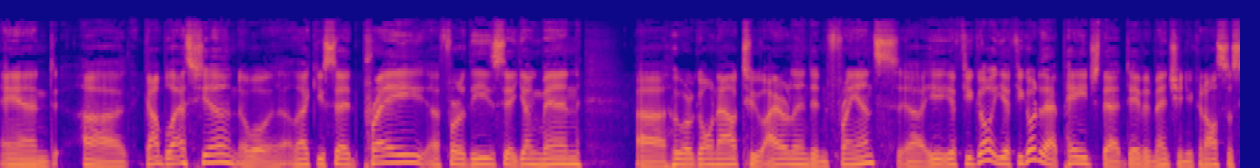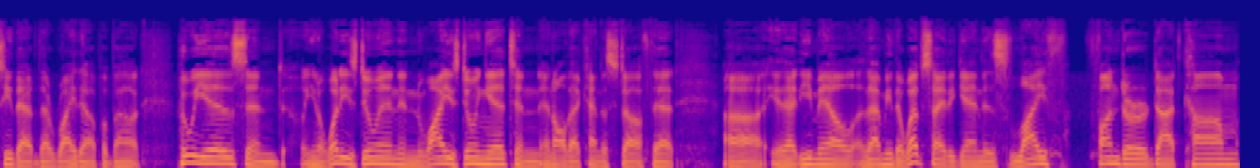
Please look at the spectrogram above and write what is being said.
and uh, God bless you. Like you said, pray uh, for these uh, young men. Uh, who are going out to Ireland and France? Uh, if you go, if you go to that page that David mentioned, you can also see that that write up about who he is and you know what he's doing and why he's doing it and and all that kind of stuff. That uh, that email, I mean, the website again is lifefunder.com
